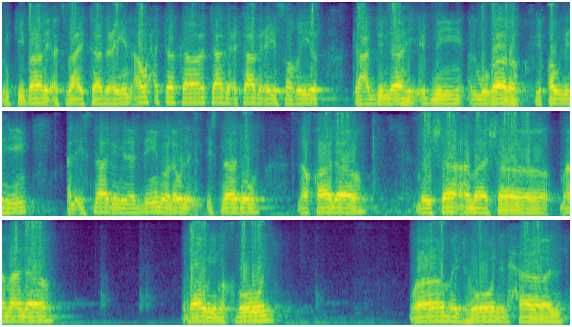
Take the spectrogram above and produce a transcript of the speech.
من كبار أتباع التابعين أو حتى كتابع تابعي صغير كعبد الله ابن المبارك في قوله الإسناد من الدين ولو الإسناد لقال من شاء ما شاء. ما معنى راوي مقبول ومجهول الحال؟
